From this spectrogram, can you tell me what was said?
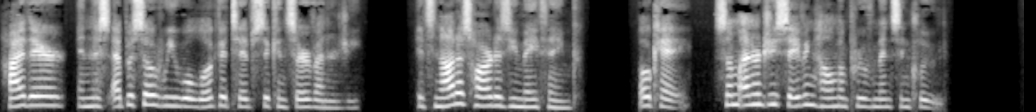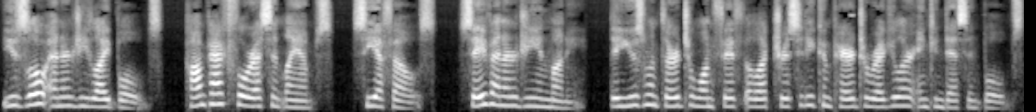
Hi there, in this episode we will look at tips to conserve energy. It's not as hard as you may think. Okay, some energy saving home improvements include Use low energy light bulbs, compact fluorescent lamps, CFLs, save energy and money. They use one third to one fifth electricity compared to regular incandescent bulbs,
